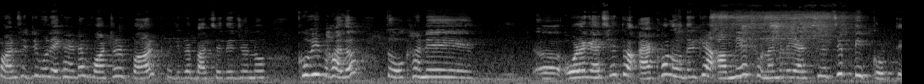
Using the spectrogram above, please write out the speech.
ফান সিটি বলে এখানে একটা ওয়াটার পার্ক যেটা বাচ্চাদের জন্য খুবই ভালো। তো ওখানে ওরা গেছে। তো এখন ওদেরকে আমি আর সোনা মিলে যাচ্ছি হচ্ছে পিক করতে।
